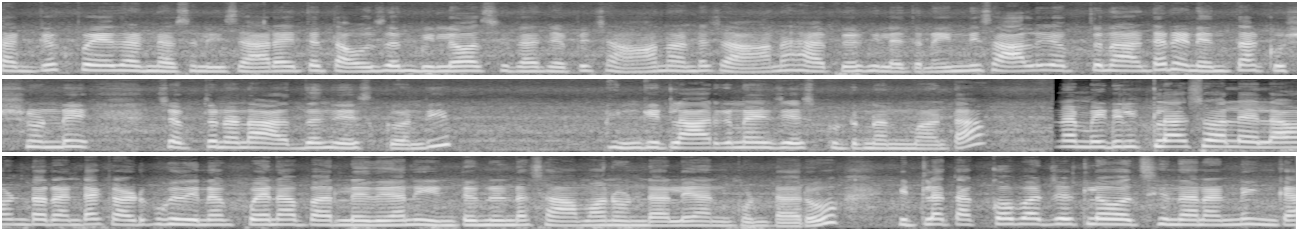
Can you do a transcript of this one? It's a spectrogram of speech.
తగ్గకపోయేదండి అసలు. ఈసారి అయితే థౌజండ్ బిలో వచ్చిందని చెప్పి చాలా అంటే చాలా హ్యాపీగా ఫీల్ అవుతున్నాను ఇన్నిసార్లు చెప్తున్నా అంటే నేను ఎంత ఖుషి ఉండి చెప్తున్నానో అర్థం చేసుకోండి. ఇంక ఇట్లా ఆర్గనైజ్ చేసుకుంటున్నాను అనమాట మన మిడిల్ క్లాస్ వాళ్ళు ఎలా ఉంటారంటే కడుపుకు తినకపోయినా పర్లేదు కానీ ఇంటి నిండా సామాన్ ఉండాలి అనుకుంటారు. ఇట్లా తక్కువ బడ్జెట్లో వచ్చిందనండి ఇంకా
